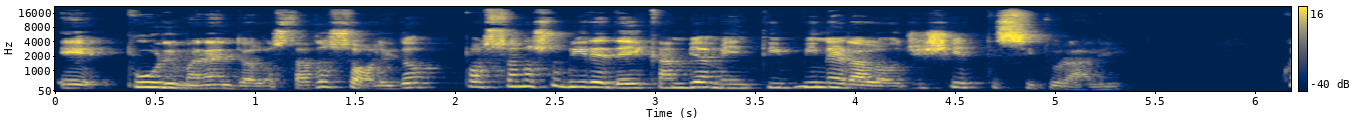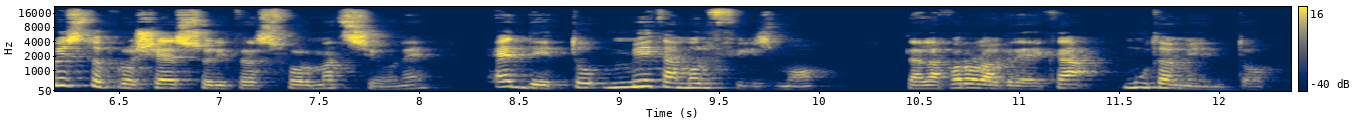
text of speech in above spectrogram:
e, pur rimanendo allo stato solido, possono subire dei cambiamenti mineralogici e tessiturali. Questo processo di trasformazione è detto metamorfismo, dalla parola greca mutamento,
